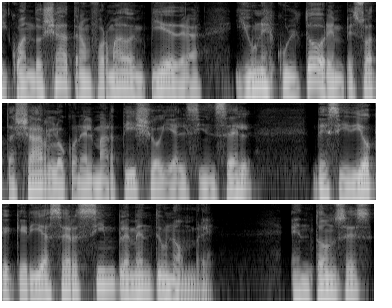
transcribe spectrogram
Y cuando ya transformado en piedra y un escultor empezó a tallarlo con el martillo y el cincel, decidió que quería ser simplemente un hombre entonces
